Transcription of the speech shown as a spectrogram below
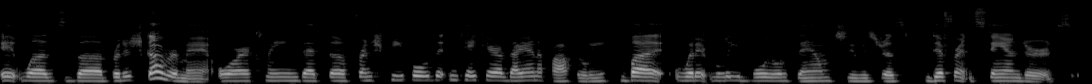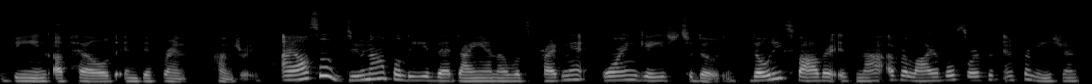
it was the British government, or claim that the French people didn't take care of Diana properly. But what it really boils down to is just different standards being upheld in different countries. I also do not believe that Diana was pregnant or engaged to Dodi. Dodi's father is not a reliable source of information,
